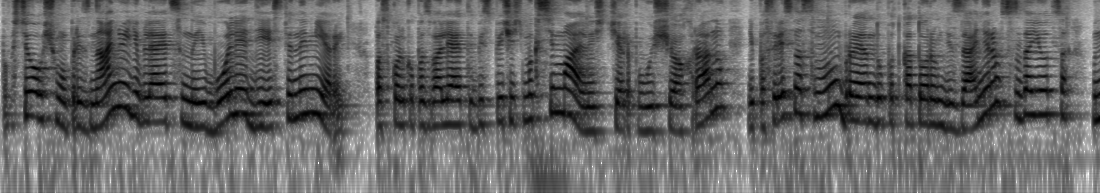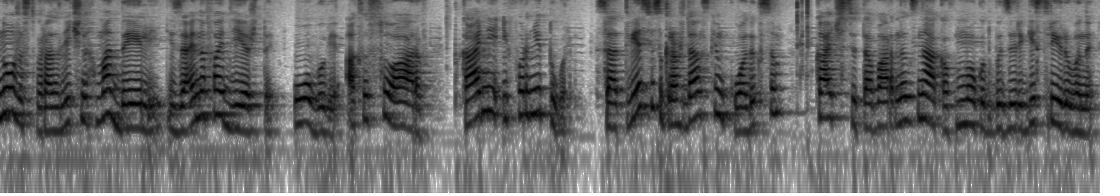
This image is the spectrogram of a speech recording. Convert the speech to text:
По всеобщему признанию является наиболее действенной мерой, поскольку позволяет обеспечить максимально исчерпывающую охрану непосредственно самому бренду, под которым дизайнером создается множество различных моделей, дизайнов одежды, обуви, аксессуаров, ткани и фурнитуры. В соответствии с Гражданским кодексом в качестве товарных знаков могут быть зарегистрированы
